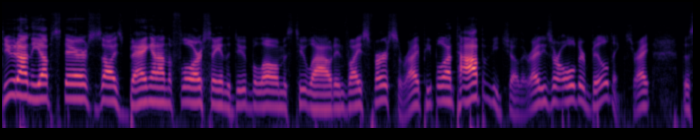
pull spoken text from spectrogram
dude on the upstairs is always banging on the floor saying the dude below him is too loud and vice versa, right? People on top of each other, right? These are older buildings, right? The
